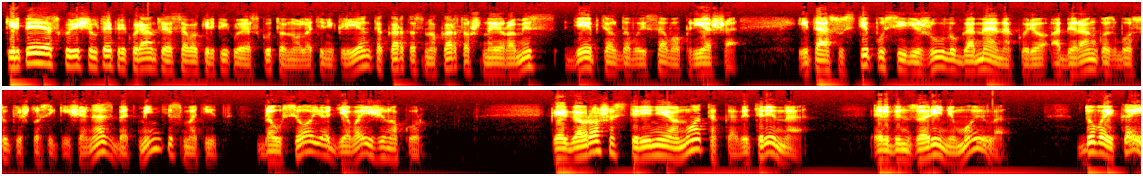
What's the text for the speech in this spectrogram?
Kirpėjas, kuris šiltai prikuriantoje savo kirpykloje skuto nuolatinį klientą, kartas nuo karto šnairomis dėpteldavo į savo priešą, į tą sustipusį ryžūlų gameną, kurio abi rankos buvo sukištos į kišenes, bet mintis matyt, dausiojo dievai žino kur. Kai Gavrošas tyrinėjo nuotaką, vitriną ir vinzorinį muilą, du vaikai,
